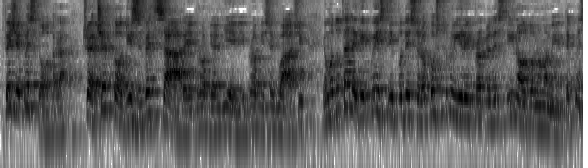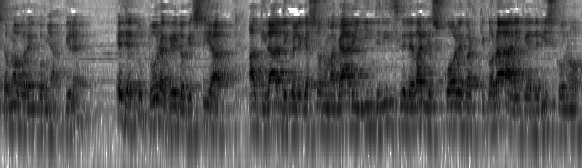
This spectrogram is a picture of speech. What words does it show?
fece quest'opera, cioè cercò di svezzare i propri allievi, i propri seguaci, in modo tale che questi potessero costruire il proprio destino autonomamente. Questa è un'opera encomiabile ed è tuttora credo che sia al di là di quelli che sono magari gli indirizzi delle varie scuole particolari che aderiscono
